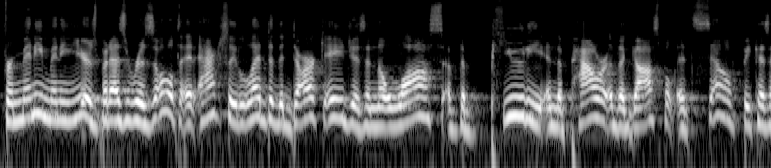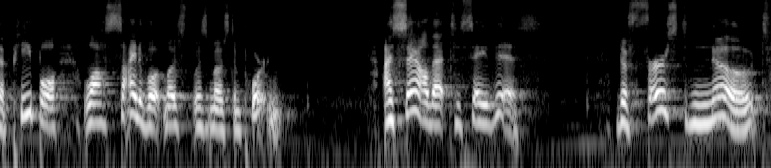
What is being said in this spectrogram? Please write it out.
for many, many years, but as a result, it actually led to the Dark Ages and the loss of the beauty and the power of the gospel itself because a people lost sight of what most, was most important. I say all that to say this the first note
